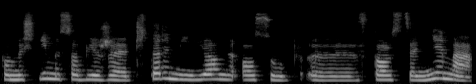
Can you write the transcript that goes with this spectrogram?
pomyślimy sobie, że 4 miliony osób y, w Polsce nie ma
